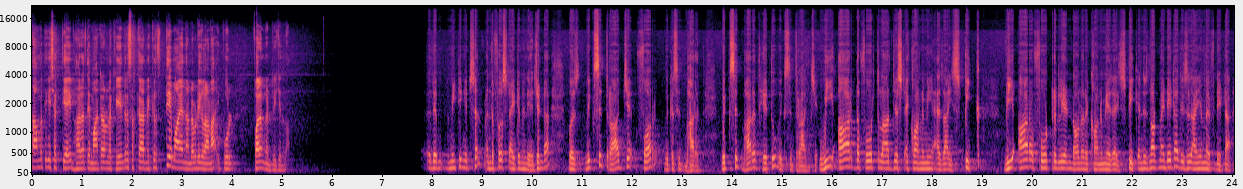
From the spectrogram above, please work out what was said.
സാമ്പത്തിക ശക്തിയായി ഭാരതത്തെ മാറ്റാനുള്ള കേന്ദ്ര സർക്കാരിന്റെ കൃത്യമായ നടപടികളാണ് ഇപ്പോൾ ഫലം കണ്ടിരിക്കുന്നത്. The the meeting itself and the first item in the agenda was Viksit Rajya for Vikasit Bharat. Viksit Bharat Hetu Viksit Rajya. We are the fourth largest economy as I speak. We are a $4 trillion economy as I speak. And this is not my data, this is IMF data.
